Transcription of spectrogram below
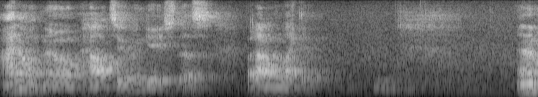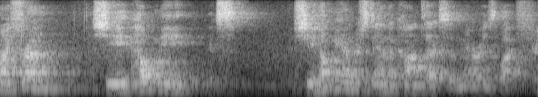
I don't know how to engage this, but I don't like it. And then my friend, she helped me she helped me understand the context of Mary's life.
